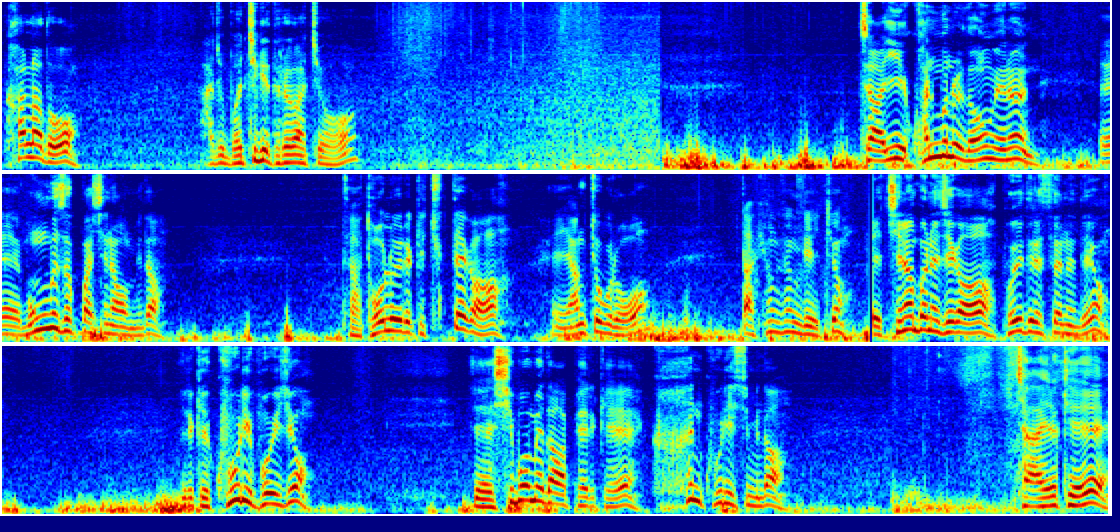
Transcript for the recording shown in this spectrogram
칼라도 아주 멋지게 들어갔죠. 자, 이 관문을 넘으면은 예, 목문석밭이 나옵니다. 자, 돌로 이렇게 축대가 예, 양쪽으로 딱 형성되어 있죠. 예, 지난번에 제가 보여드렸었는데요. 이렇게 굴이 보이죠? 예, 15m 앞에 이렇게 큰 굴이 있습니다. 자, 이렇게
